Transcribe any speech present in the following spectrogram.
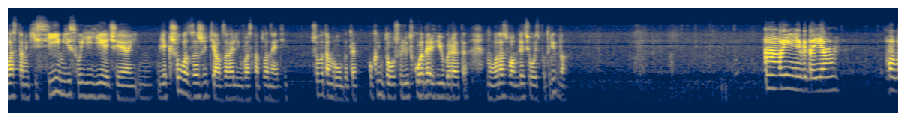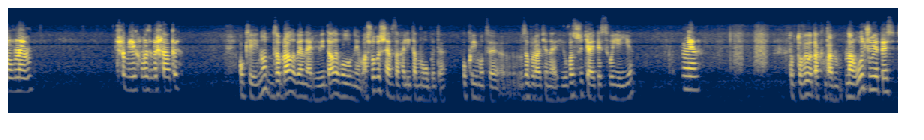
У вас там якісь сім'ї свої є, чи якщо у вас за життя взагалі у вас на планеті? Що ви там робите? Окрім того, що людську енергію берете? Ну вона ж вам для чогось потрібна. Ми її віддаємо головним, щоб їх возвишати. Окей, ну забрали ви енергію, віддали головним. А що ви ще взагалі там робите, окрім оце забирати енергію? У вас життя якесь своє є? Ні. Тобто ви отак там народжуєтесь,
